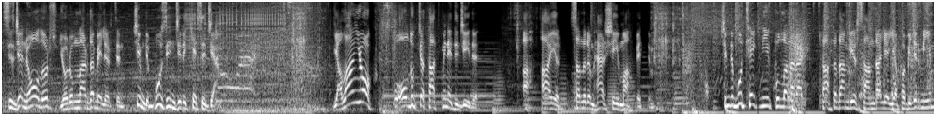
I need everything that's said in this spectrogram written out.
Sizce ne olur? Yorumlarda belirtin. Şimdi bu zinciri keseceğim. Yalan yok. Bu oldukça tatmin ediciydi. Ah hayır, sanırım her şeyi mahvettim. Şimdi bu tekniği kullanarak tahtadan bir sandalye yapabilir miyim?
